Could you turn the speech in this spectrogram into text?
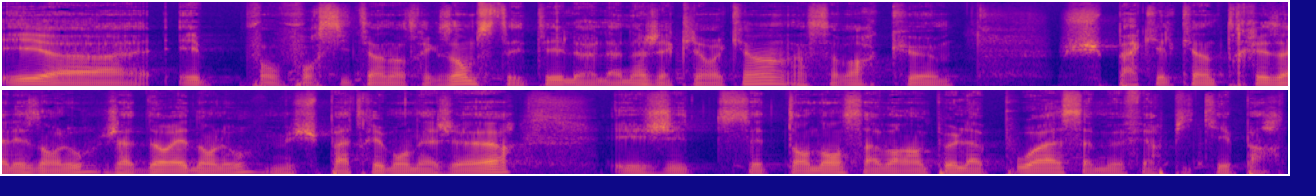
Et, euh, et pour, pour, citer un autre exemple, c'était la, la, nage avec les requins, à savoir que je suis pas quelqu'un très à l'aise dans l'eau. J'adore être dans l'eau, mais je suis pas très bon nageur. Et j'ai cette tendance à avoir un peu la poisse, à me faire piquer par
